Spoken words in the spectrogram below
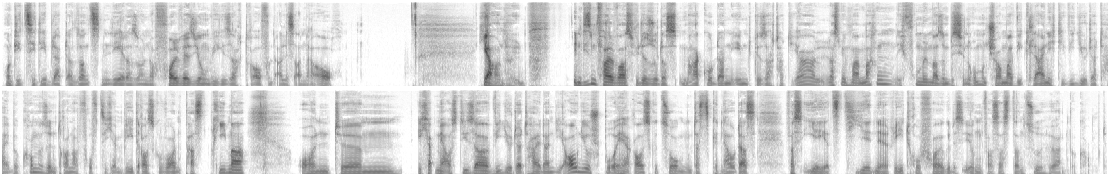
und die CD bleibt ansonsten leer. Da sollen noch Vollversionen, wie gesagt, drauf und alles andere auch. Ja, und in diesem Fall war es wieder so, dass Marco dann eben gesagt hat, ja, lass mich mal machen. Ich fummel mal so ein bisschen rum und schau mal, wie klein ich die Videodatei bekomme. Sind 350 MB draus geworden, passt prima. Und ähm, ich habe mir aus dieser Videodatei dann die Audiospur herausgezogen und das ist genau das, was ihr jetzt hier in der Retro-Folge des Irgendwassers dann zu hören bekommt.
